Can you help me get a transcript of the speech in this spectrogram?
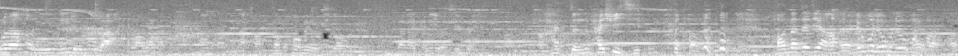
吴老师，您您留步吧，好不好？啊，那好，咱们后会有期，将来肯定有机会。啊，还等着拍续集。好，那再见啊！留步，留步，留步。好，好。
